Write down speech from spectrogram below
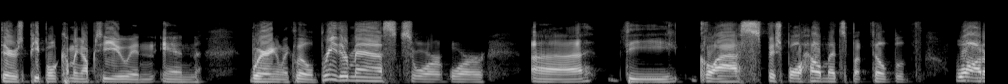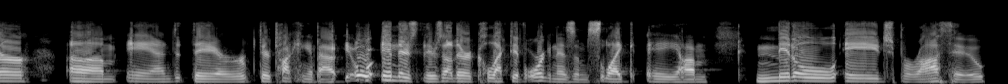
there's people coming up to you in in wearing like little breather masks or or uh, the glass fishbowl helmets but filled with water um, and they're they're talking about and there's there's other collective organisms like a um, middle-aged Barathu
